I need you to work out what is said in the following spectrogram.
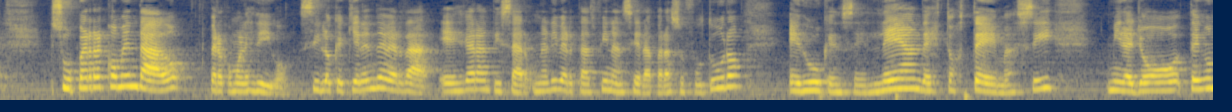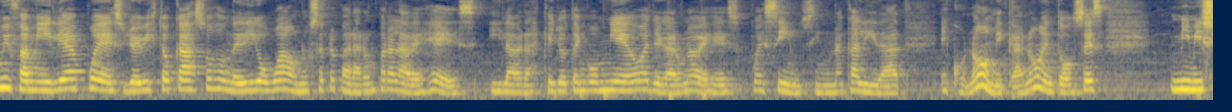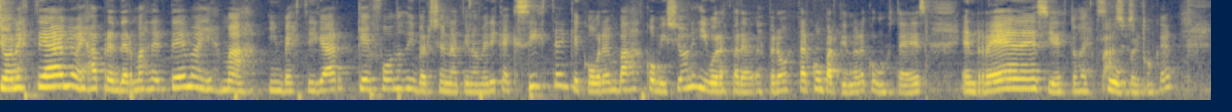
súper recomendado, pero como les digo, si lo que quieren de verdad es garantizar una libertad financiera para su futuro, edúquense, lean de estos temas, ¿sí? Mira, yo tengo mi familia, pues yo he visto casos donde digo, wow, no se prepararon para la vejez y la verdad es que yo tengo miedo a llegar a una vejez pues sin, sin una calidad económica, ¿no? Entonces, mi misión este año es aprender más del tema y es más, investigar qué fondos de inversión en Latinoamérica existen que cobren bajas comisiones y bueno, espero, espero estar compartiéndole con ustedes en redes y estos espacios. Súper. ¿ok?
